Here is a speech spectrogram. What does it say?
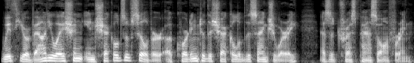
with your valuation in shekels of silver according to the shekel of the sanctuary as a trespass offering.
